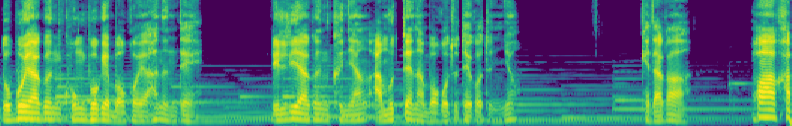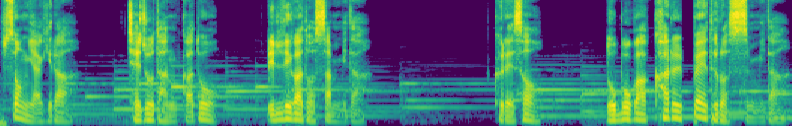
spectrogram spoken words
노보약은 공복에 먹어야 하는데 릴리약은 그냥 아무 때나 먹어도 되거든요. 게다가 화학 합성 약이라 제조 단가도 릴리가 더 쌉니다. 그래서 노보가 칼을 빼들었습니다.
